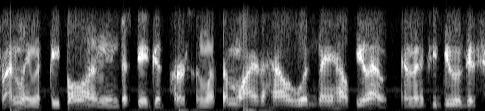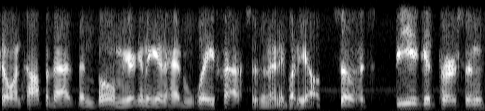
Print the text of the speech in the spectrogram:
friendly with people and just be a good person with them, why the hell wouldn't they help you out? And then if you do a good show on top of that, then boom, you're going to get ahead way faster than anybody else. So it's be a good person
